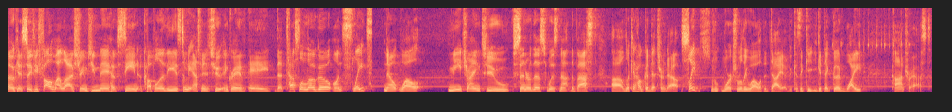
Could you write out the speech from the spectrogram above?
Okay, so if you follow my live streams, you may have seen a couple of these. Somebody asked me to engrave a the Tesla logo on slate. Now, while me trying to center this was not the best, uh, look at how good that turned out. Slate works really well with the diode because you get that good white contrast.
